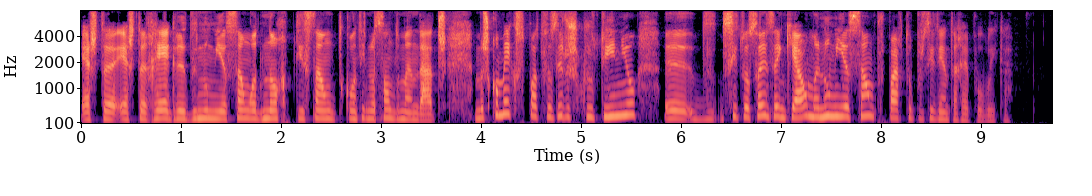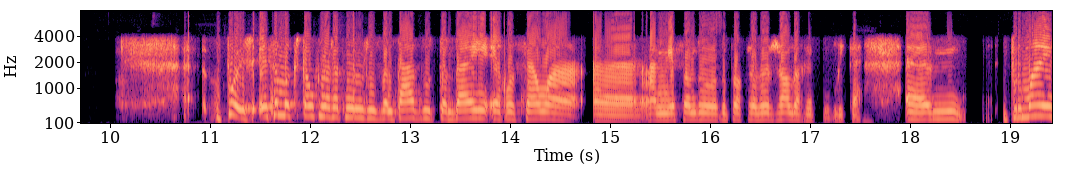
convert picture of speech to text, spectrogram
esta, esta regra de nomeação ou de não repetição de continuação de mandatos. Mas como é que se pode fazer o escrutínio uh, de, de situações em que há uma nomeação por parte do Presidente da República? Pois, essa é uma questão que nós já tínhamos levantado também em relação à, à, à nomeação do, do Procurador-Geral da República. Um, por mais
